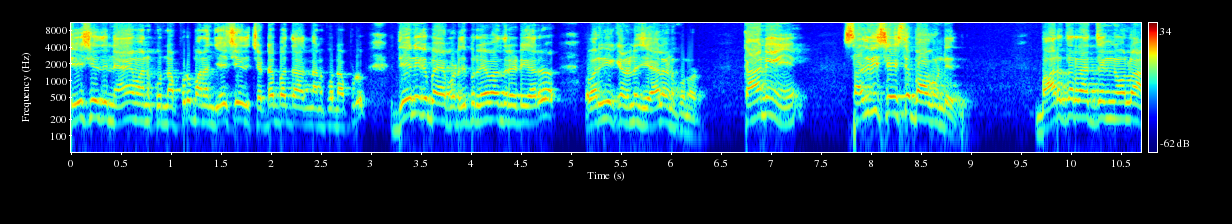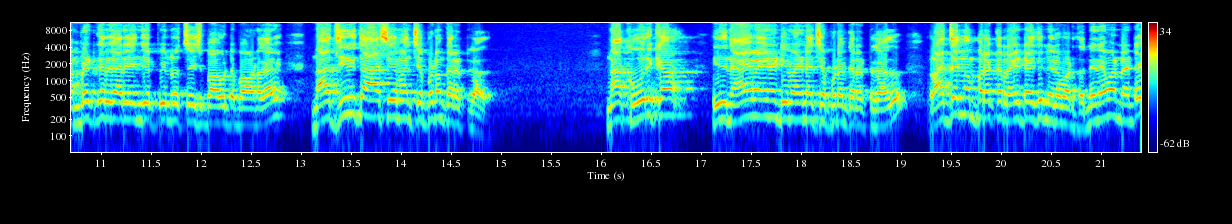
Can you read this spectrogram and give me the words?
చేసేది న్యాయం అనుకున్నప్పుడు మనం చేసేది చట్టబద్ధంగా అనుకున్నప్పుడు దేనికి భయపడదు ఇప్పుడు రేవంత్ రెడ్డి గారు వర్గీకరణ చేయాలనుకున్నాడు. కానీ చదివి చేస్తే బాగుండేది. భారత రాజ్యాంగంలో అంబేద్కర్ గారు ఏం చెప్పిండ్రో చేసి బాగుంటే బాగుండదు కానీ నా జీవిత ఆశయం అని చెప్పడం కరెక్ట్ కాదు. నా కోరిక ఇది న్యాయమైన డిమాండ్ అని చెప్పడం కరెక్ట్ కాదు. రాజ్యాంగం ప్రకారం రైట్ అయితే నిలబడతాను. నేనేమంటే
